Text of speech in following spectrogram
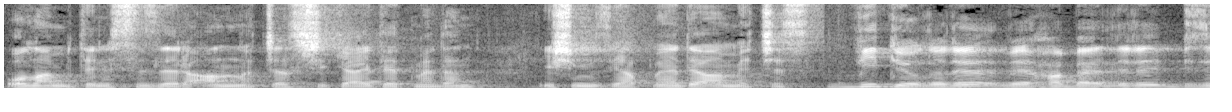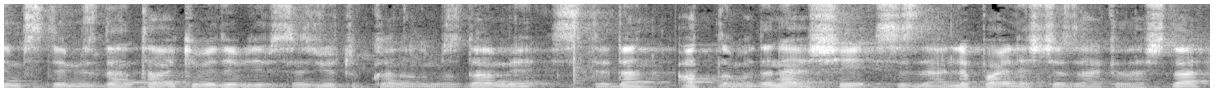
olan biteni sizlere anlatacağız. Şikayet etmeden işimizi yapmaya devam edeceğiz. Videoları ve haberleri bizim sitemizden takip edebilirsiniz. YouTube kanalımızdan ve siteden. Atlamadan her şeyi sizlerle paylaşacağız arkadaşlar.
